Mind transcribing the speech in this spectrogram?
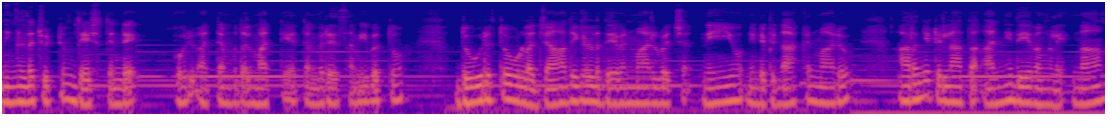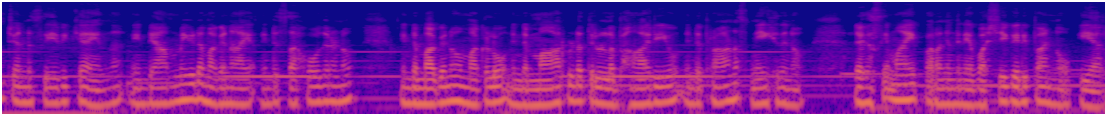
നിങ്ങളുടെ ചുറ്റും ദേശത്തിന്റെ ഒരു അറ്റം മുതൽ മറ്റേ അറ്റം വരെ സമീപത്തോ ദൂരത്തോ ഉള്ള ജാതികളുടെ ദേവന്മാരിൽ വെച്ച് നീയോ നിന്റെ പിതാക്കന്മാരോ അറിഞ്ഞിട്ടില്ലാത്ത അന്യദൈവങ്ങളെ നാം ചെന്ന് സേവിക്കുക എന്ന് നിന്റെ അമ്മയുടെ മകനായ നിന്റെ സഹോദരനോ നിന്റെ മകനോ മകളോ നിന്റെ മാർവിടത്തിലുള്ള ഭാര്യയോ നിന്റെ പ്രാണസ്നേഹിതനോ രഹസ്യമായി പറഞ്ഞ് നിന്നെ വശീകരിപ്പാൻ നോക്കിയാൽ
